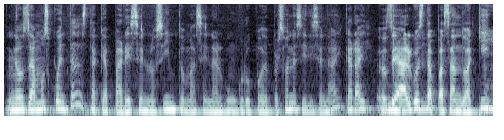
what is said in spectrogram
nos damos cuenta hasta que aparecen los síntomas en algún grupo de personas y dicen, ay, caray, o sea, algo está pasando aquí.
